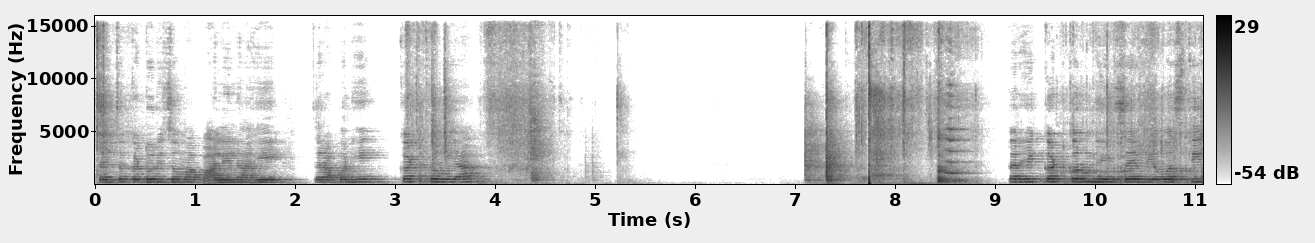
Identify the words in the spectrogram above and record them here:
त्यांचं कटोरीचं माप आलेलं आहे. तर आपण हे कट करूया. तर हे कट करून घ्यायचं आहे व्यवस्थित.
